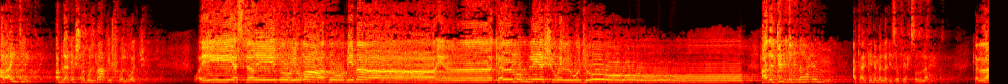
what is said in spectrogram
أرأيت؟ قبل أن يشربوا الماء يشوى الوجه. وإن يستغيثوا يغاثوا بماء كالمهل يشوي الوجوه. هذا الجلد الناعم. أتعرفين ما الذي سوف يحصل له؟ كلا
